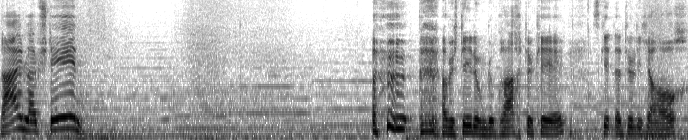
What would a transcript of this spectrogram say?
Nein, bleib stehen! Habe ich den umgebracht, okay. Das geht natürlich auch.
